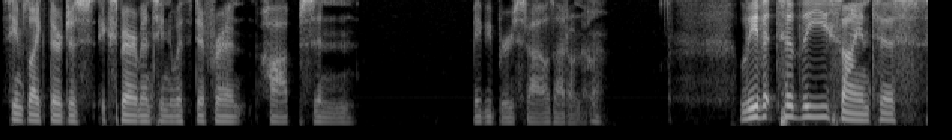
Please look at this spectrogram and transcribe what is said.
seems like they're just experimenting with different hops and maybe brew styles, I don't know. Leave it to the scientists.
